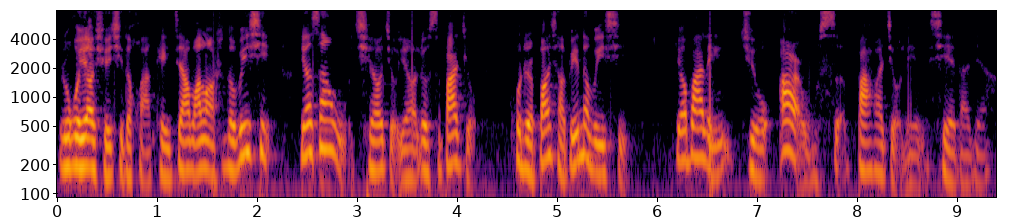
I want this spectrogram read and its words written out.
如果要学习的话，可以加王老师的微信幺三五七幺九幺六四八九，或者帮小编的微信幺八零九二五四八八九零。谢谢大家。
